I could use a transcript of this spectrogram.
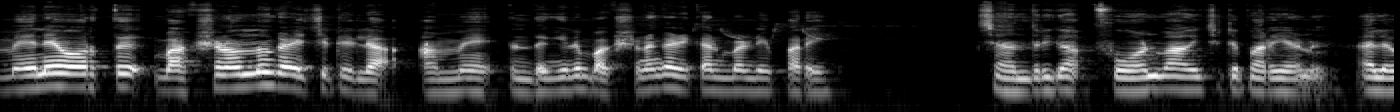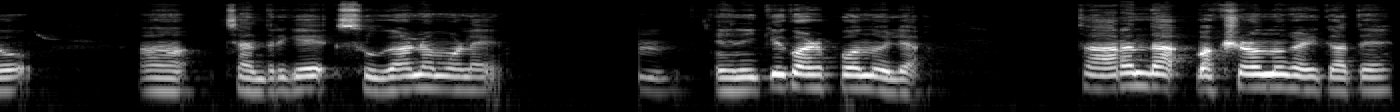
അമ്മേനെ ഓർത്ത് ഭക്ഷണമൊന്നും കഴിച്ചിട്ടില്ല. അമ്മേ എന്തെങ്കിലും ഭക്ഷണം കഴിക്കാൻ വേണ്ടി പറയും. ചന്ദ്രിക ഫോൺ വാങ്ങിച്ചിട്ട് പറയാണ്. ഹലോ? ആ ചന്ദ്രികയെ സുഖാണോ മോളെ? എനിക്ക് കുഴപ്പമൊന്നുമില്ല. സാറെന്താ ഭക്ഷണമൊന്നും കഴിക്കാത്തേ?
